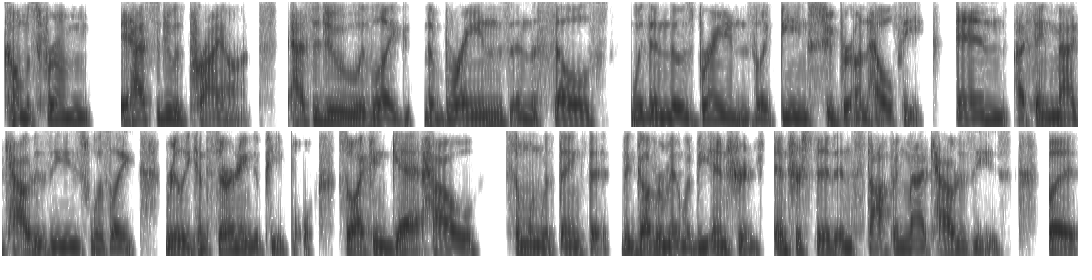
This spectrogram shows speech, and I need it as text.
comes from it has to do with prions. It has to do with like the brains and the cells within those brains like being super unhealthy. And I think mad cow disease was like really concerning to people. So I can get how someone would think that the government would be inter- interested in stopping mad cow disease, but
